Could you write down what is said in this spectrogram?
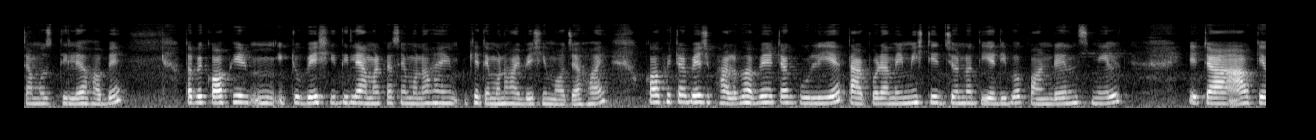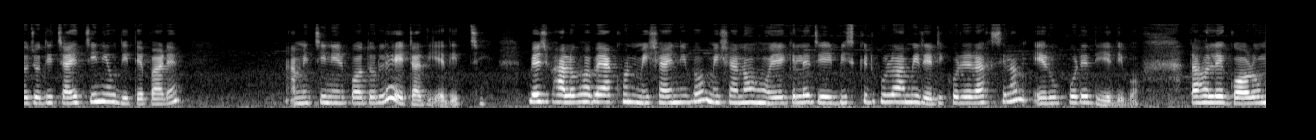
চামচ দিলে হবে। তবে কফির একটু বেশি দিলে আমার কাছে মনে হয়, খেতে মনে হয় বেশি মজা হয়। কফিটা বেশ ভালোভাবে এটা গুলিয়ে তারপরে আমি মিষ্টির জন্য দিয়ে দিব কনডেন্স মিল্ক এটা কেউ যদি চাই চিনিও দিতে পারে। আমি চিনির বদলে এটা দিয়ে দিচ্ছি। বেশ ভালোভাবে এখন মিশাই নিব। মিশানো হয়ে গেলে যে বিস্কিটগুলো আমি রেডি করে রাখছিলাম, এর উপরে দিয়ে দিব। তাহলে গরম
